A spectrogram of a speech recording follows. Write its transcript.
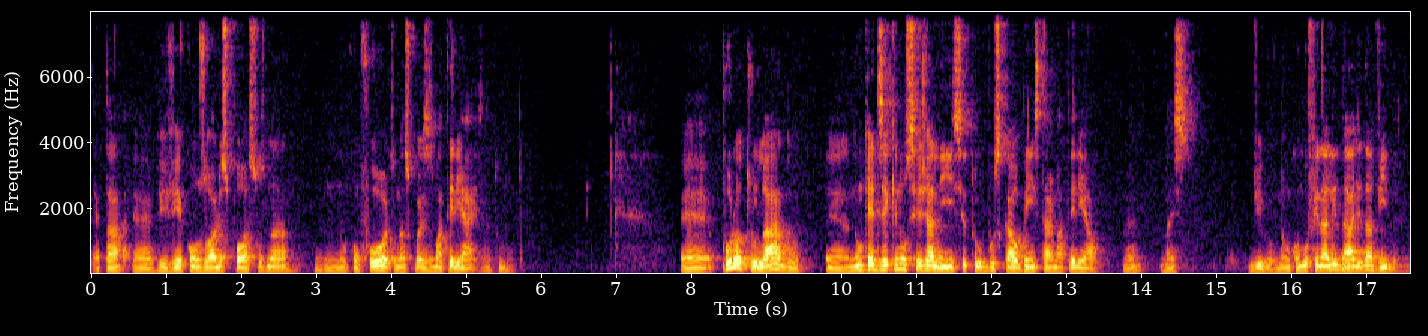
é, tá, é viver com os olhos postos na, no conforto, nas coisas materiais né, do mundo. É, por outro lado, é, não quer dizer que não seja lícito buscar o bem-estar material, né? mas digo, não como finalidade da vida. Né?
